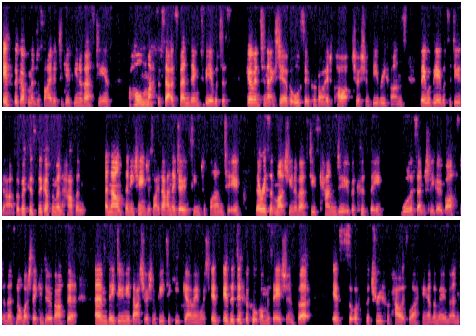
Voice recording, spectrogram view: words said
If the government decided to give universities a whole massive set of spending to be able to go into next year, but also provide part tuition fee refunds, they would be able to do that. But because the government haven't announced any changes like that and they don't seem to plan to, there isn't much universities can do because they will essentially go bust and there's not much they can do about it. And um, they do need that tuition fee to keep going, which is, is a difficult conversation, but is sort of the truth of how it's working at the moment.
